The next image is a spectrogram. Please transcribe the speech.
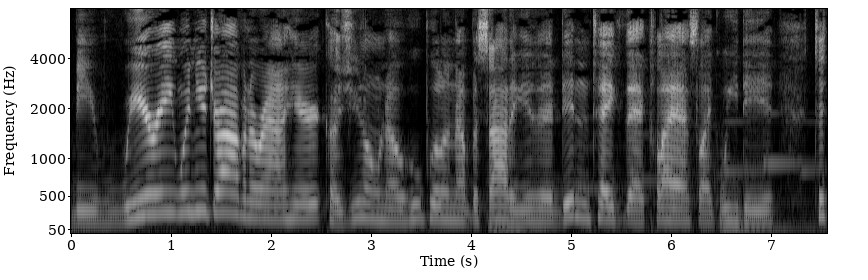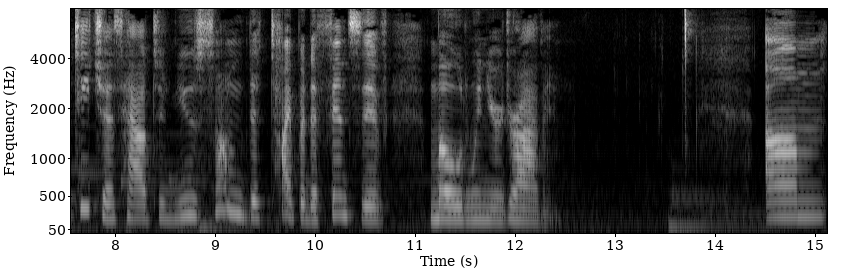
be weary when you're driving around here because you don't know who pulling up beside of you that didn't take that class like we did to teach us how to use some type of defensive mode when you're driving. Um,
